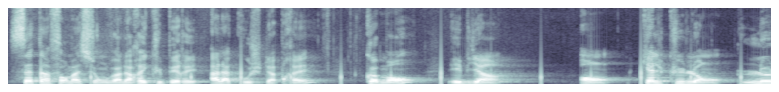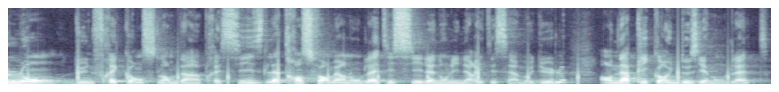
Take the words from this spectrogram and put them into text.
Cette information, on va la récupérer à la couche d'après. Comment? Eh bien, en calculant le long d'une fréquence lambda imprécise, la transformer en ondelette, ici la non-linéarité c'est un module, en appliquant une deuxième ondelette,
